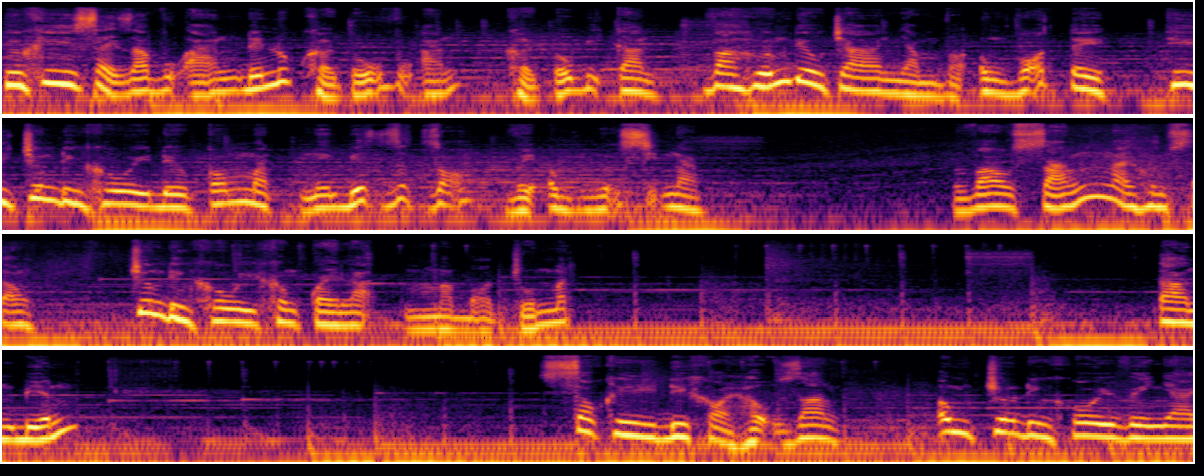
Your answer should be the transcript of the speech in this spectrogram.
từ khi xảy ra vụ án đến lúc khởi tố vụ án, khởi tố bị can và hướng điều tra nhằm vào ông Võ Tê thì Trương Đình Khôi đều có mặt nên biết rất rõ về ông Nguyễn Sĩ Nam. Vào sáng ngày hôm sau, Trương Đình Khôi không quay lại mà bỏ trốn mất. Tàn biến sau khi đi khỏi Hậu Giang, ông Trương Đình Khôi về nhà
